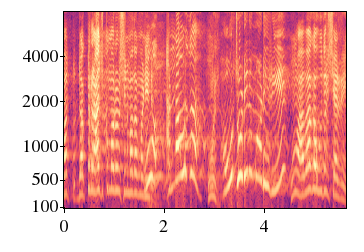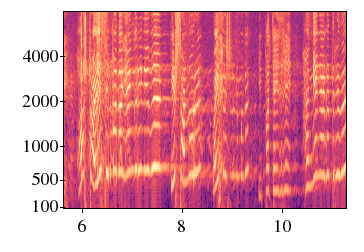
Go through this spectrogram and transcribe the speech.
ಮತ್ತು ಡಾಕ್ಟರ್ ರಾಜ್ಕುಮಾರ್ ಅವ್ರ ಸಿನಿಮಾದಾಗ ಮಾಡೀನಿ. ಅಣ್ಣ ಅವ್ರದ್ದು ಹ್ಞೂ ರೀ. ಅವ್ರ ಜೋಡಿನೂ ಮಾಡಿರಿ? ಹ್ಞೂ ಅವಾಗ ಉದುರ್ಸ್ಯಾರ್ರಿ ಅಷ್ಟು ಹಳೆ ಸಿನಿಮಾದಾಗ ಹೆಂಗ್ರಿ ನೀವು? ಇಷ್ಟು ಸಣ್ಣವ್ರಿ? ವಯಸ್ಸು ಎಷ್ಟು ನಿಮಗೆ? ಇಪ್ಪತ್ತೈದು ರೀ. ಹಂಗೆ ಆಗತ್ರಿ ಇದು?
